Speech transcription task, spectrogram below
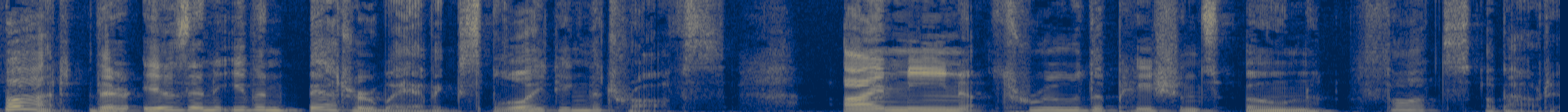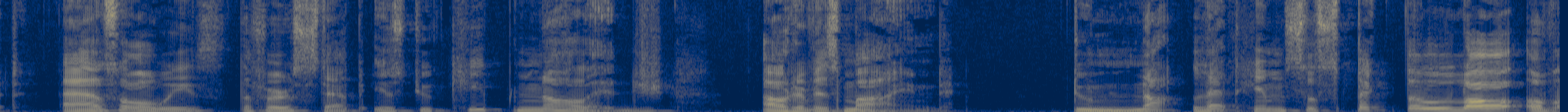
But there is an even better way of exploiting the troughs. I mean through the patient's own thoughts about it. As always, the first step is to keep knowledge out of his mind. Do not let him suspect the law of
